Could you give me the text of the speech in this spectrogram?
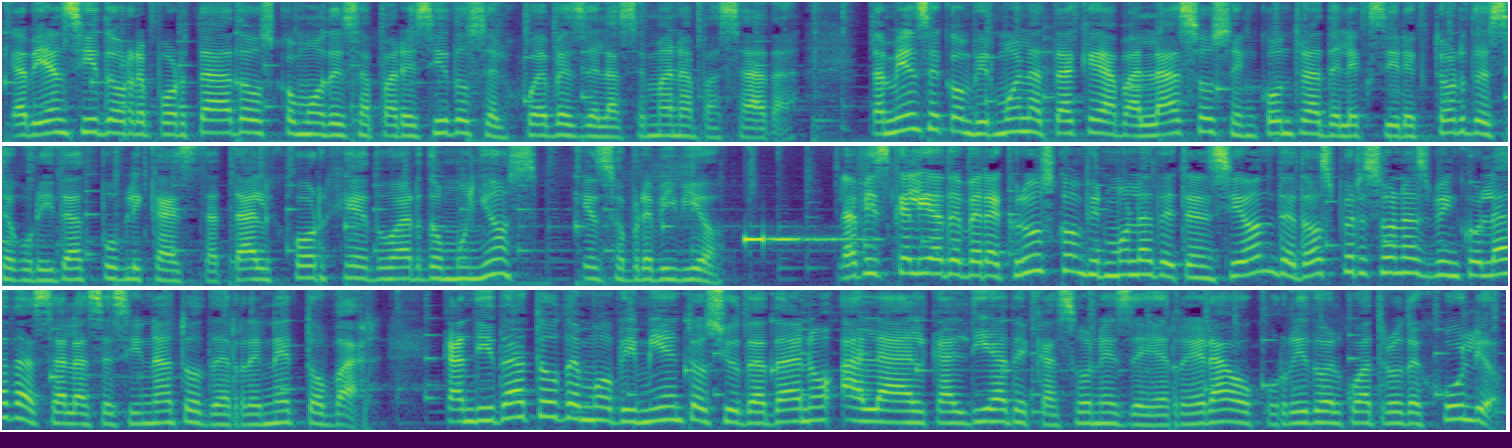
que habían sido reportados como desaparecidos el jueves de la semana pasada. También se confirmó el ataque a balazos en contra del exdirector de Seguridad Pública Estatal Jorge Eduardo Muñoz, quien sobrevivió. La Fiscalía de Veracruz confirmó la detención de dos personas vinculadas al asesinato de René Tobar, candidato de Movimiento Ciudadano a la alcaldía de Cazones de Herrera ocurrido el 4 de julio.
